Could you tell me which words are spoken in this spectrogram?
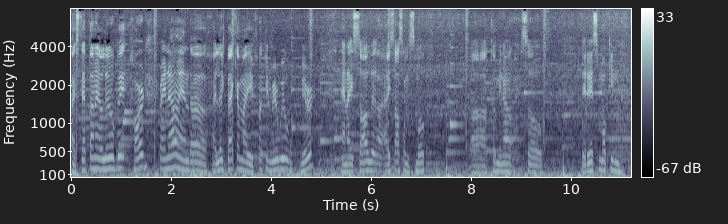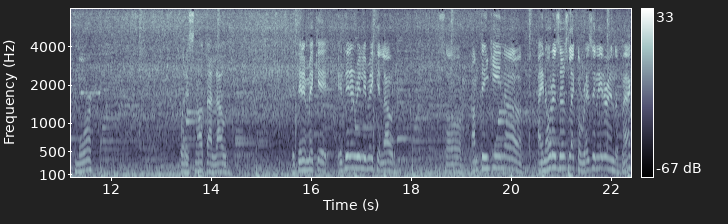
I stepped on it a little bit hard right now and uh, I looked back at my fucking rear wheel mirror and I saw I saw some smoke uh, coming out. So it is smoking more but it's not that loud. It didn't make it it didn't really make it loud. So I'm thinking uh, I noticed there's like a resonator in the back.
